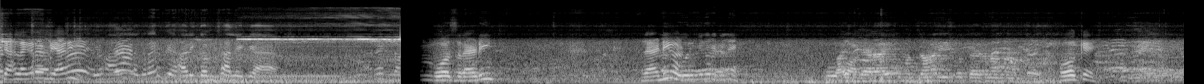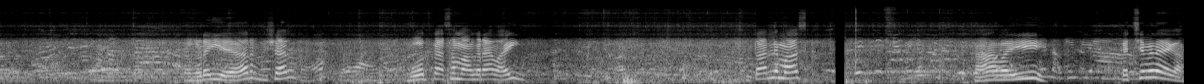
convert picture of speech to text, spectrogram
क्या लग रहा है बिहारी लग रहा है बिहारी गमछा लेके आया। Boss ready? रेडी हो ओके। तगड़ा ही है यार विशाल। बहुत पैसा मांग रहा है भाई। उतार ले मास्क हाँ भाई कच्चे में रहेगा।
